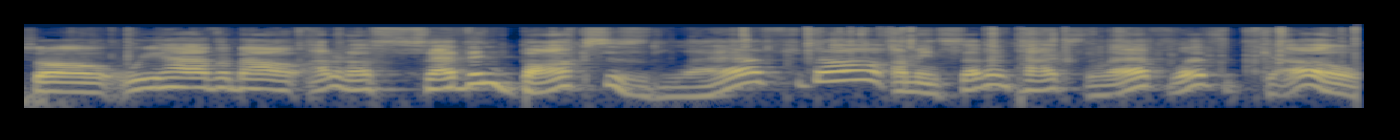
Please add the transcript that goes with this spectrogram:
So we have about, I don't know, seven boxes left, bro. I mean, seven packs left. Let's go.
